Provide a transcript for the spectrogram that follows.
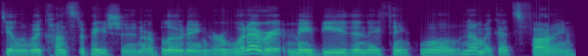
dealing with constipation or bloating or whatever it may be, then they think, well, no, my gut's fine.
